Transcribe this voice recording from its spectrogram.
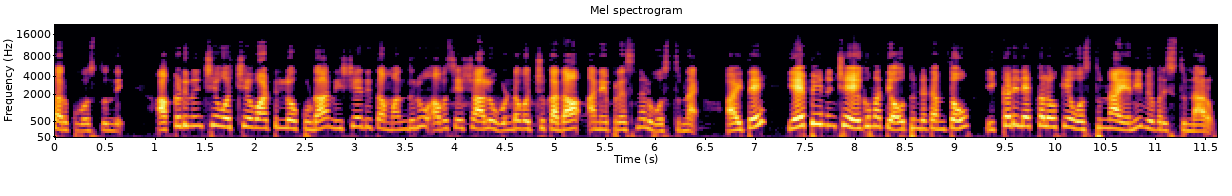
సరుకు వస్తుంది. అక్కడి నుంచి వచ్చే వాటిల్లో కూడా నిషేధిత మందులు అవశేషాలు ఉండవచ్చు కదా అనే ప్రశ్నలు వస్తున్నాయి. అయితే ఏపీ నుంచే ఎగుమతి అవుతుండటంతో ఇక్కడి లెక్కలోకే వస్తున్నాయని వివరిస్తున్నారు.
